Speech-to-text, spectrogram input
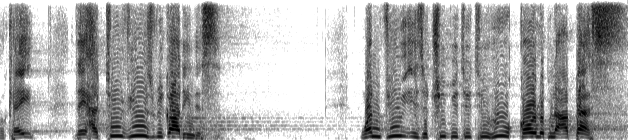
okay? They had two views regarding this. One view is attributed to who? Qawl ibn Abbas.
